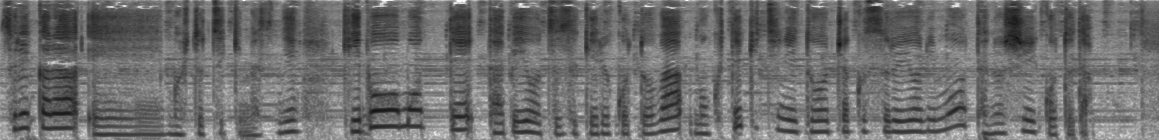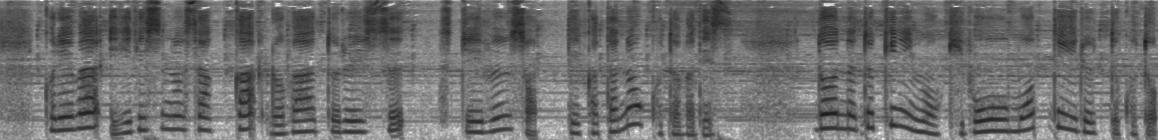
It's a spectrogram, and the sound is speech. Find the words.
それから、えー、もう一ついきますね。希望を持って旅を続けることは目的地に到着するよりも楽しいことだ。これはイギリスの作家ロバート・ルイス・スティーブンソンという方の言葉です。どんな時にも希望を持っているってこと、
